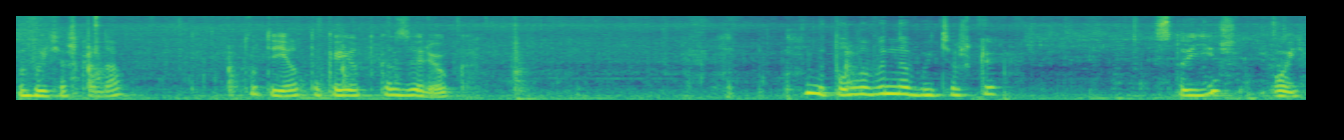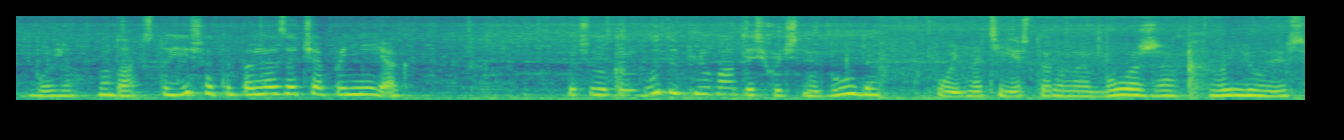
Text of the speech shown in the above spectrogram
Витяжка, да? Тут є такий от козирьок. Половина витяжки. Стоїш. Ой, боже, ну так, стоїш, а тебе не зачепи ніяк. Хоч луком буде плюватись, хоч не буде. Ой, на тією стороною, боже, хвилююсь.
